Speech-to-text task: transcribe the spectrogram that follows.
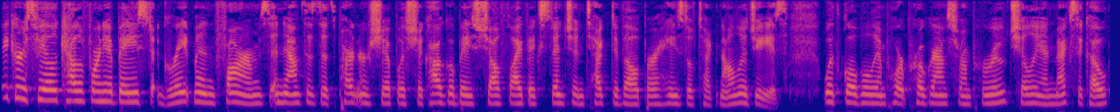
Bakersfield, California based Grapeman Farms announces its partnership with Chicago based shelf life extension tech developer Hazel Technologies. With global import programs from Peru, Chile, and Mexico,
